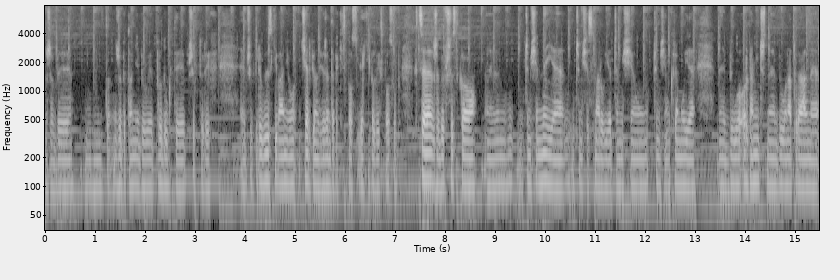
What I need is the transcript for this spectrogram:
żeby to, żeby to nie były produkty, przy których przy których uzyskiwaniu cierpią zwierzęta w jaki sposób, jakikolwiek sposób. Chcę, żeby wszystko, czym się myje, czym się smaruje, czym się, czym się kremuje, e, było organiczne, było naturalne e,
